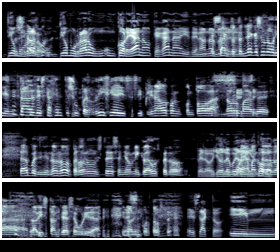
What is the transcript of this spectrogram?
Un tío muy raro, un tío muy raro, un, un coreano que gana y dice, no, no, no. Exacto, yo- tendría que ser un oriental de esta gente súper rígida y disciplinado con, con todas las normas Sí, de tal, pues dice, no, no, perdonen usted, señor Niklaus, pero Pero yo le voy a mantener la, la distancia de seguridad, si no le importa a usted. ¿eh? Exacto. Y mm,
